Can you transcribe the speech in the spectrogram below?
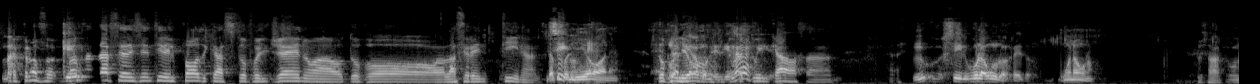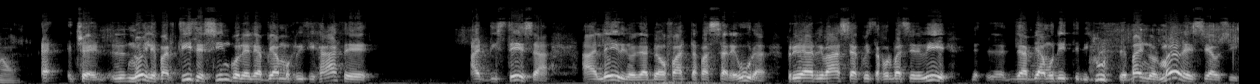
Ma eh, però che... andarsi a risentire il podcast dopo il Genoa o dopo la Fiorentina, dopo sì, il Lione. Dopo il Lione, tu in casa. Sì, 1-1 credo. 1-1. Scusate, 1-1. Eh, cioè, noi le partite singole le abbiamo criticate a distesa, a Leri non le abbiamo fatta passare una, prima di arrivarsi a questa formazione qui le abbiamo dette di tutte, ma è normale che sia così.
